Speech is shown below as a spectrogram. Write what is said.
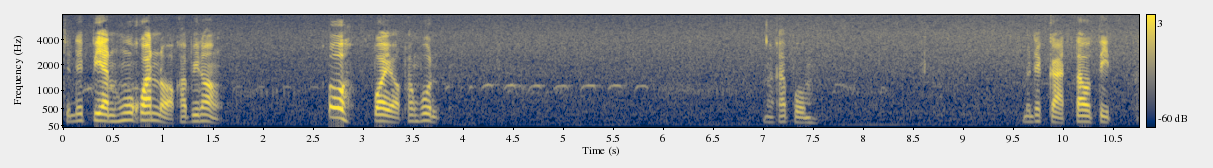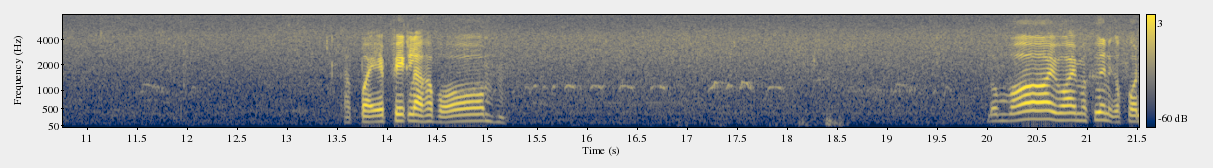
จะได้เปลี่ยนหูควันออกครับพี่น้อง โอ้ปล่อยออกทั้งพุ่นนะครับผม บรรยากาศเตาติดครับปล่อยเอฟเฟกต์แล้วครับผม ลมวอยวอยมาขึ้นกับฝน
